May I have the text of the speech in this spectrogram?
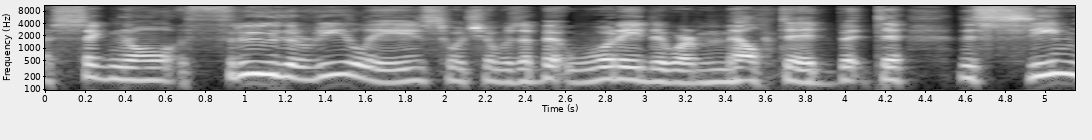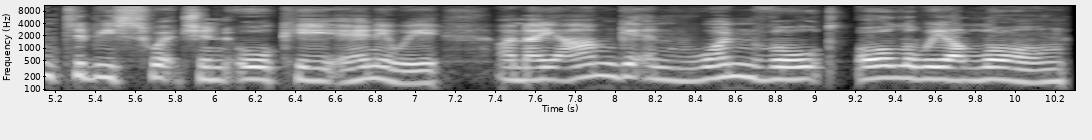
a signal through the relays, which I was a bit worried they were melted, but uh, they seem to be switching okay anyway. And I am getting 1 volt all the way along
